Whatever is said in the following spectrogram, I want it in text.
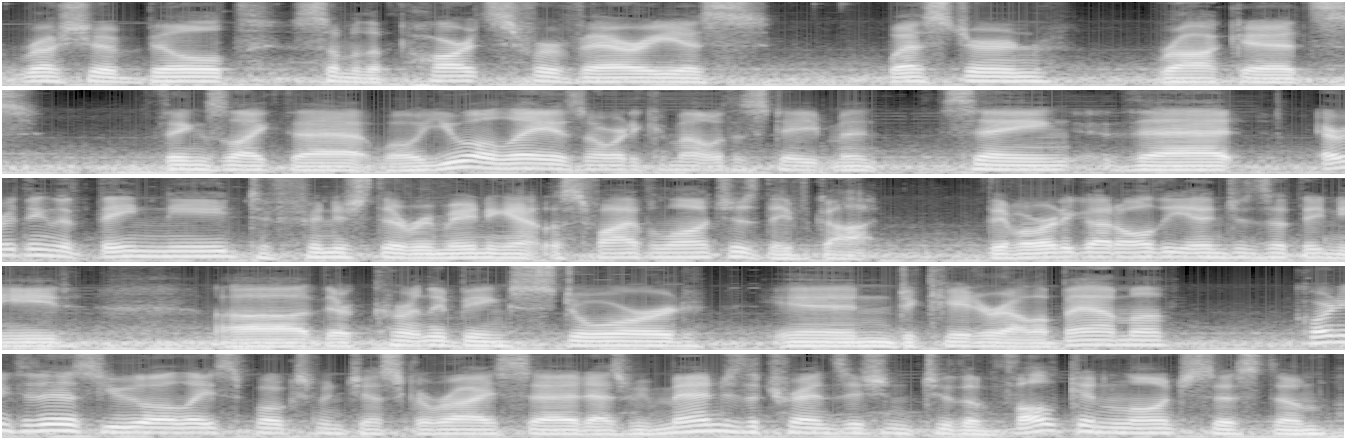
Russia built some of the parts for various Western rockets, things like that. Well, ULA has already come out with a statement saying that everything that they need to finish their remaining Atlas V launches, they've got. They've already got all the engines that they need. Uh, they're currently being stored in Decatur, Alabama. According to this, ULA spokesman Jessica Rye said, As we manage the transition to the Vulcan launch system,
